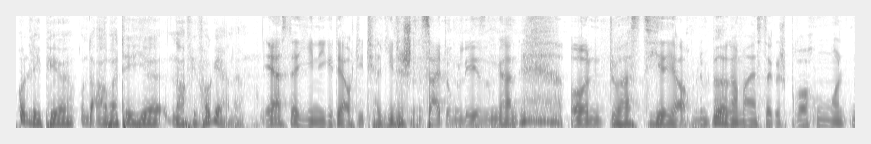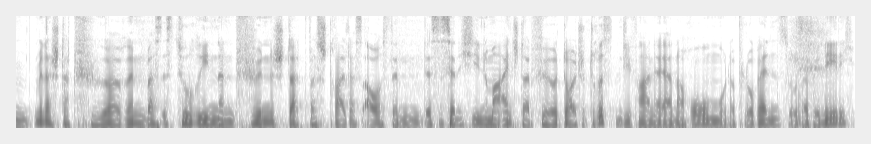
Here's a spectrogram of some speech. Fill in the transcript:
und lebe hier und arbeite hier nach wie vor gerne. Er ist derjenige, der auch die italienischen Zeitungen lesen kann. Und du hast hier ja auch mit dem Bürgermeister gesprochen und mit, mit der Stadtführerin. Was ist Turin dann für eine Stadt? Was strahlt das aus? Denn das ist ja nicht die Nummer eins Stadt für deutsche Touristen. Die fahren ja eher nach Rom oder Florenz oder Venedig.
